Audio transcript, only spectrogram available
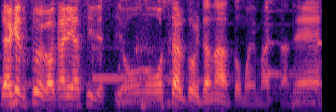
いやけど、すごいわかりやすいですし、おおっしゃる通りだなと思いましたね。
